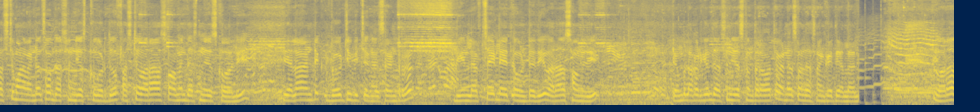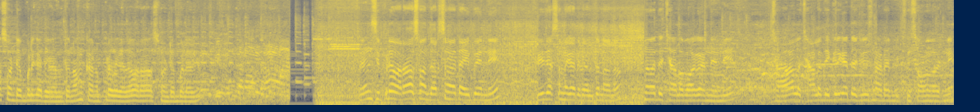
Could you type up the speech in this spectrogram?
ఫస్ట్ మనం వెండల స్వామి దర్శనం చేసుకోకూడదు. ఫస్ట్ వరాహస్వామిని దర్శనం చేసుకోవాలి. ఇది ఎలా అంటే రోడ్ చూపించాం కదా సెంటర్. దీని లెఫ్ట్ సైడ్లో అయితే ఉంటుంది వరాహస్వామిది. టెంపుల్ అక్కడికి వెళ్ళి దర్శనం చేసుకున్న తర్వాత వెండల స్వామి దర్శనానికి అయితే వెళ్ళాలి. వరాహస్వామి టెంపుల్కి అయితే వెళ్తున్నాం. కనపడదు కదా వరాహస్వామి టెంపుల్ అది ఫ్రెండ్స్ ఇప్పుడే వరాహస్వామి దర్శనం అయితే అయిపోయింది. ఫ్రీ దర్శనంకి వెళ్తున్నాను. అయితే చాలా బాగా అందింది. చాలా చాలా దగ్గరికి అయితే చూసినట్టు అనిపించింది స్వామివారిని.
